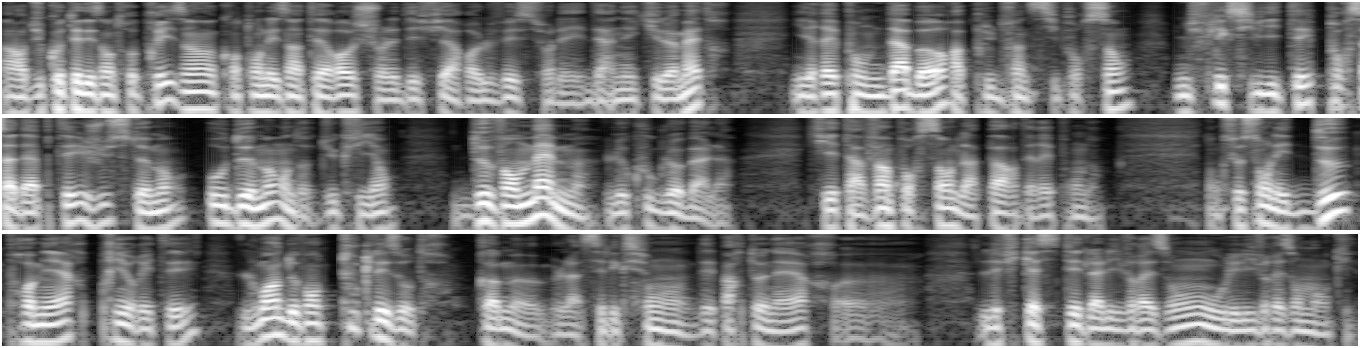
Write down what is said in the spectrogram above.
Alors du côté des entreprises, hein, quand on les interroge sur les défis à relever sur les derniers kilomètres, ils répondent d'abord à plus de 26% une flexibilité pour s'adapter justement aux demandes du client, devant même le coût global, qui est à 20% de la part des répondants. Donc ce sont les deux premières priorités, loin devant toutes les autres, comme euh, la sélection des partenaires, euh, l'efficacité de la livraison ou les livraisons manquées.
